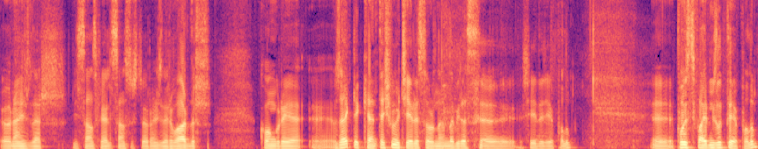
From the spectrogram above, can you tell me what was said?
öğrenciler, lisans veya lisansüstü öğrencileri vardır. Kongreye, e, özellikle kentleşme ve çevre sorunlarında biraz e, şey de yapalım e, pozitif ayrımcılık da yapalım.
